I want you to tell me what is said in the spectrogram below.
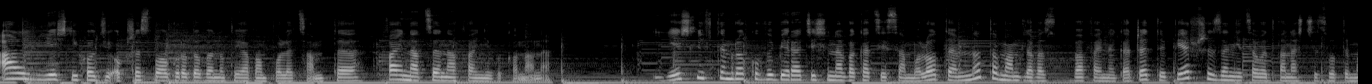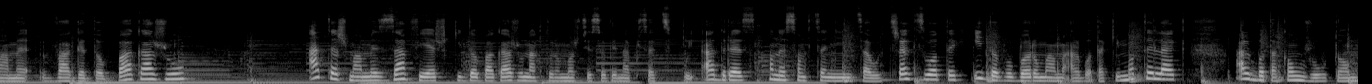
Ale jeśli chodzi o krzesła ogrodowe, no to ja Wam polecam te. Fajna cena, fajnie wykonane. Jeśli w tym roku wybieracie się na wakacje samolotem, no to mam dla Was dwa fajne gadżety. Pierwszy za niecałe 12 zł mamy wagę do bagażu, a też mamy zawieszki do bagażu, na którym możecie sobie napisać swój adres. One są w cenie niecałych 3 zł i do wyboru mamy albo taki motylek, albo taką żółtą.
